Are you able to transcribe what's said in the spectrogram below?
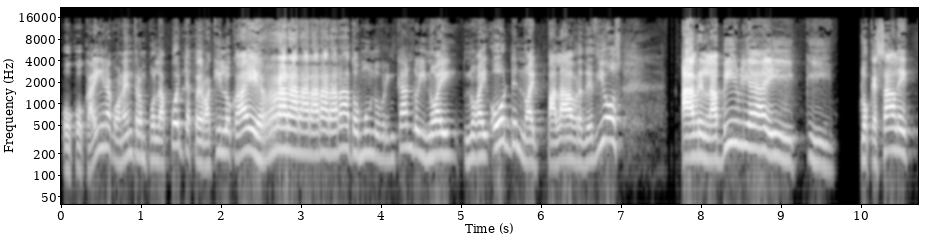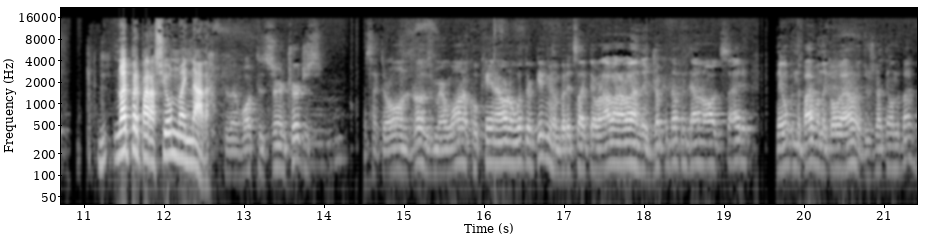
o cocaína cuando entran por la puerta, pero aquí lo que hay es todo el mundo brincando y no hay, no hay orden, no hay palabra de Dios. Abren la Biblia y, y lo que sale, no hay preparación, no hay nada. It's like they're all on drugs, marijuana, cocaine. I don't know what they're giving them, but it's like they're blah, blah, blah, and they're jumping up and down all excited. They open the Bible and they go, I don't know, there's nothing on the Bible.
